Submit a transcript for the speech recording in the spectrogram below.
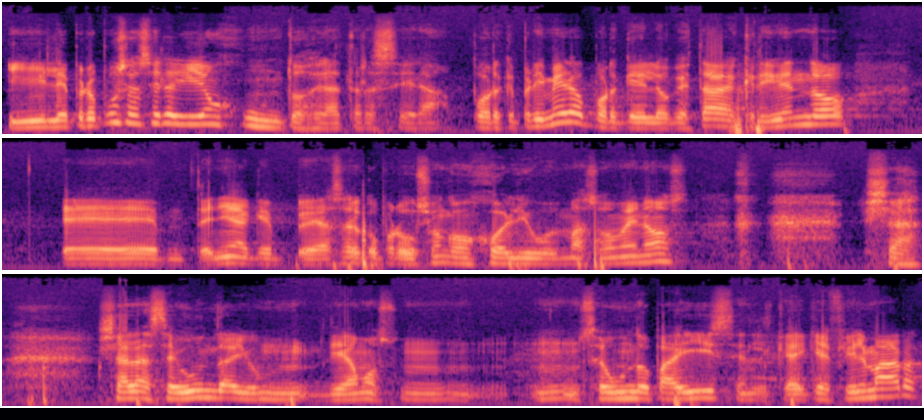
Y le propuse hacer el guion juntos de la tercera. Porque primero porque lo que estaba escribiendo eh, tenía que hacer coproducción con Hollywood más o menos. ya, ya la segunda hay un, digamos, un, un segundo país en el que hay que filmar.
